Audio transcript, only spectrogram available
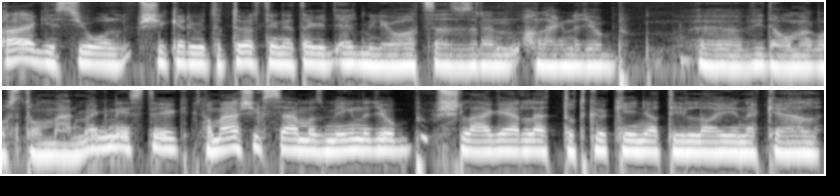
egész jól sikerült a történet, egy 1 millió 600 ezeren a legnagyobb videó megosztón már megnézték. A másik szám az még nagyobb sláger lett, ott Kökény Attila énekel,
